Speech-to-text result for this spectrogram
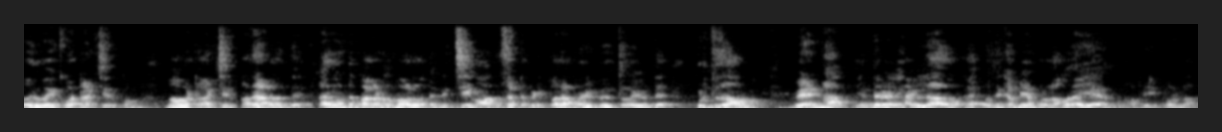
வருவாய் கோட்டாட்சியருக்கும் மாவட்ட ஆட்சியருக்கும் அதனால வந்து அது வந்து மகனும் மகளும் வந்து நிச்சயமா அந்த சட்டப்படி பராமரிப்பு தொகை வந்து கொடுத்து தான் ஆகணும். வேணா எந்த வேலையும் இல்லாதவங்க கொஞ்சம் கம்மியா போடலாம். ஒரு ஐயாயிரம் அப்படி போடலாம்.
